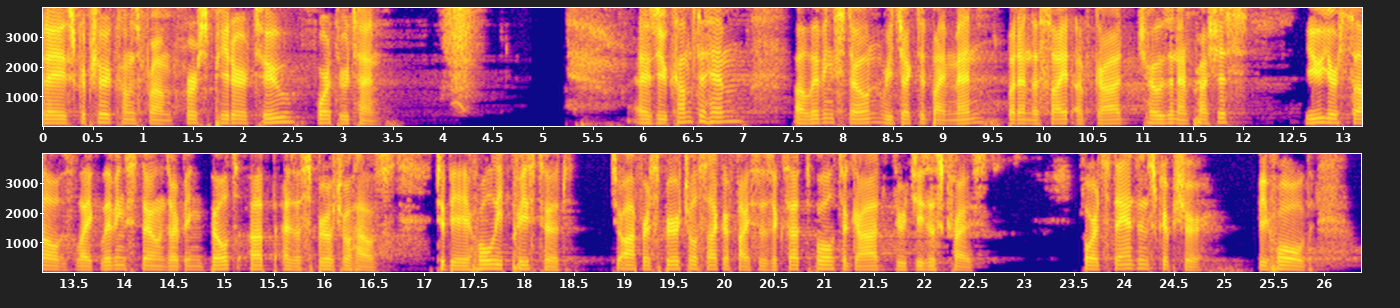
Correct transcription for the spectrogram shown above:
Today's scripture comes from 1 Peter 2 4 through 10. As you come to him, a living stone rejected by men, but in the sight of God chosen and precious, you yourselves, like living stones, are being built up as a spiritual house, to be a holy priesthood, to offer spiritual sacrifices acceptable to God through Jesus Christ. For it stands in Scripture Behold,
